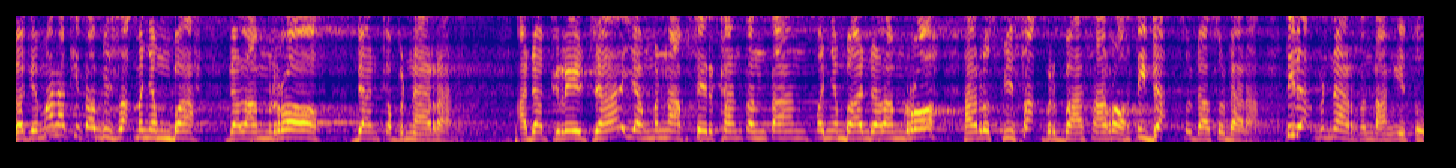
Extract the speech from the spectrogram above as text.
Bagaimana kita bisa menyembah dalam roh dan kebenaran? Ada gereja yang menafsirkan tentang penyembahan dalam roh harus bisa berbahasa roh. Tidak, saudara-saudara. Tidak benar tentang itu.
